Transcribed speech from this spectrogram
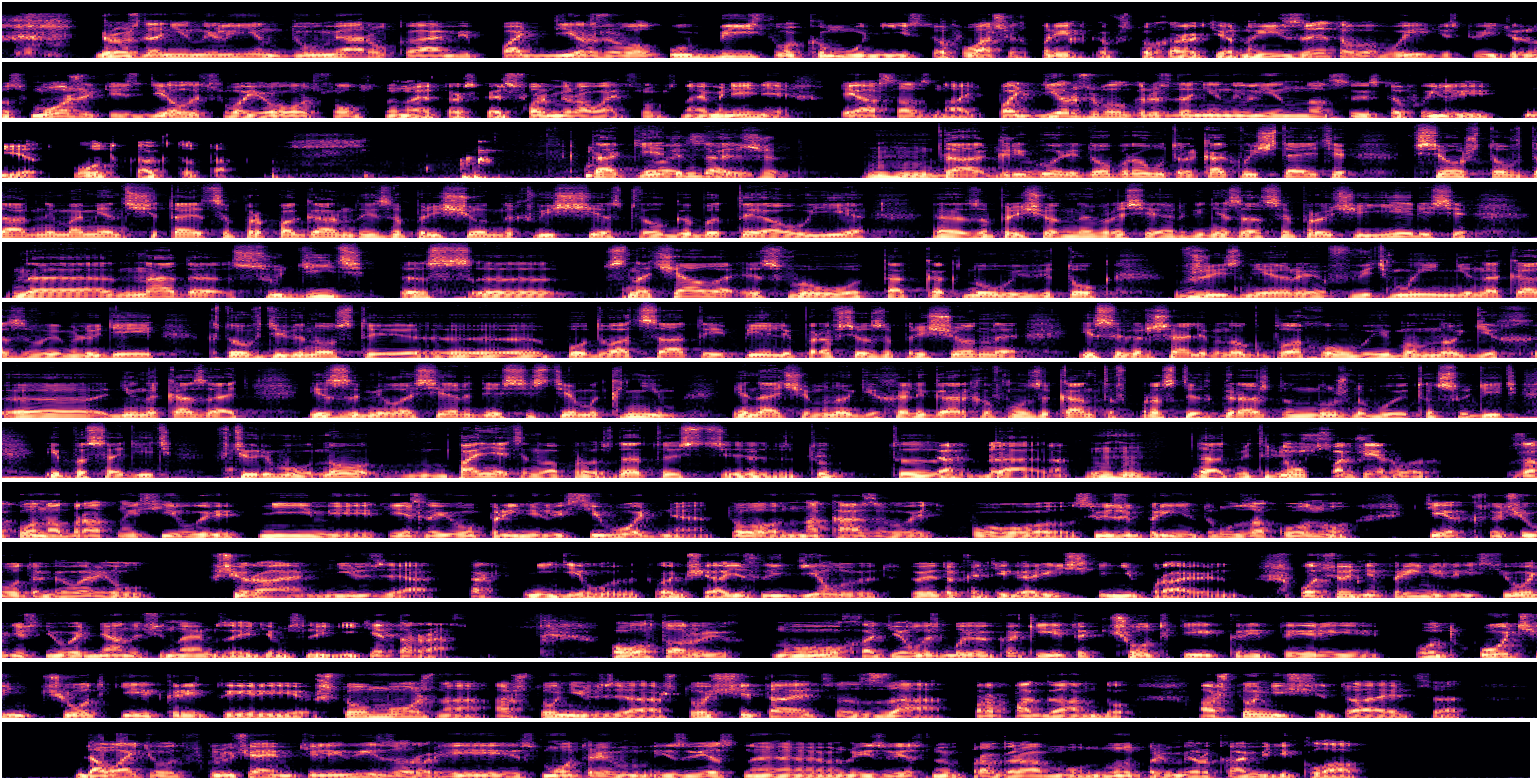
Гражданин Ильин двумя руками поддерживал убийство коммунистов, ваших предков, что характерно. Из этого вы действительно сможете сделать свое собственное, так сказать, сформировать собственное мнение и осознать. Поддерживал гражданин Ильин нацистов или нет. Вот как-то так. Так, едем Давайте дальше. Угу, да, Григорий, доброе утро. Как вы считаете, все, что в данный момент считается пропагандой запрещенных веществ, ЛГБТ, АУЕ, э, запрещенная в России организация, прочие ереси, надо судить с э, Сначала СВО, так как новый виток в жизни РФ. Ведь мы не наказываем людей, кто в 90-е э, по 20-е пели про все запрещенное и совершали много плохого. И мы многих э, не наказать из-за милосердия системы к ним. Иначе многих олигархов, музыкантов, простых граждан нужно будет осудить и посадить в тюрьму. Ну, понятен вопрос, да? То есть э, тут... Э, да, да, да. Угу. да Дмитрий Ну, во-первых, закон обратной силы не имеет. Если его приняли сегодня, то наказывать по свежепринятому закону тех, кто чего-то говорил вчера, нельзя. Так не делают вообще. А если делают, то это категорически неправильно. Вот сегодня приняли, и с сегодняшнего дня начинаем за этим следить. Это раз. А во-вторых, ну, хотелось бы какие-то четкие критерии. Вот очень четкие критерии. Что можно, а что нельзя. Что считается за пропаганду, а что не считается. Давайте вот включаем телевизор и смотрим известную, известную программу, ну, например, Comedy Club.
